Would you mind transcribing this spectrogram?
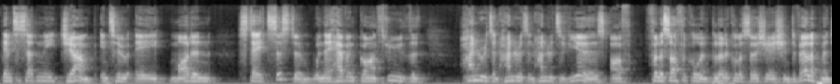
them to suddenly jump into a modern state system when they haven't gone through the hundreds and hundreds and hundreds of years of philosophical and political association development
